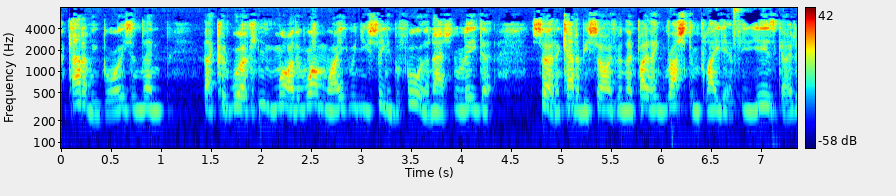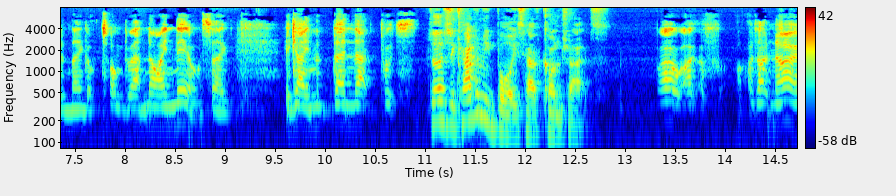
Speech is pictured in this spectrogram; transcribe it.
academy boys and then that could work in more than one way when you've seen it before in the National League that certain academy sides when they play I think Ruston played it a few years ago and they got tongued about 9 0 so again, then that puts. Do those academy boys have contracts? Well, I, I don't know.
